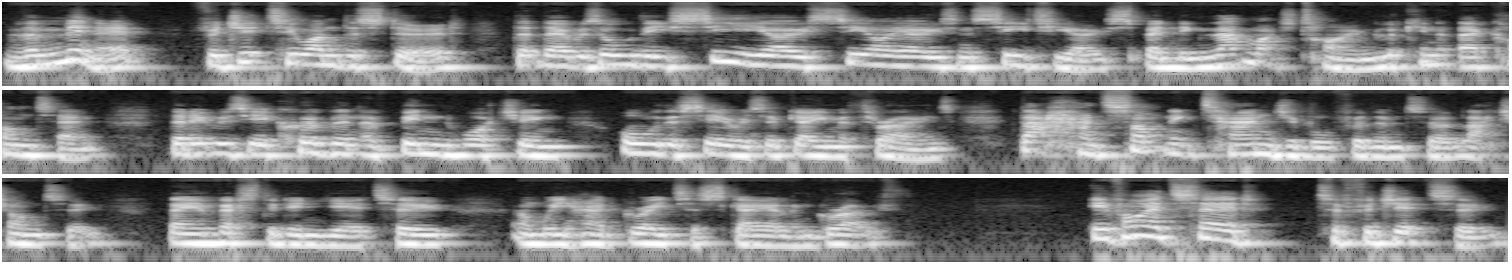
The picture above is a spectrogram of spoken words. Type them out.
The minute Fujitsu understood that there was all these CEOs, CIOs, and CTOs spending that much time looking at their content that it was the equivalent of binge watching all the series of Game of Thrones, that had something tangible for them to latch onto. They invested in year two, and we had greater scale and growth. If I had said to Fujitsu,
